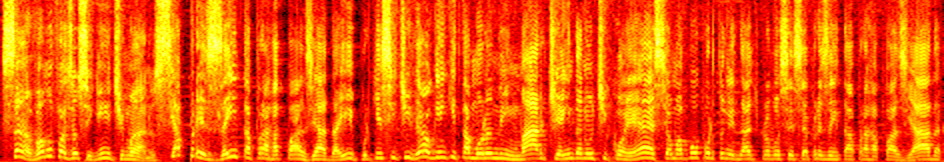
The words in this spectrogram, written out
Sam, vamos fazer o seguinte, mano. Se apresenta pra rapaziada aí, porque se tiver alguém que tá morando em Marte e ainda não te conhece, é uma boa oportunidade para você se apresentar pra rapaziada,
